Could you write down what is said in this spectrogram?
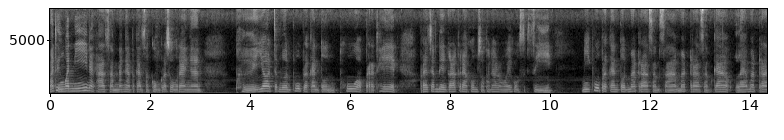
มาถึงวันนี้นะคะสำนักงานประกันสังคมกระทรวงแรงงาน เผยยอดจำนวนผู้ประกันตนทั่วประเทศ ประจำเดือนกรกฎาคม 2564 มีผู้ประกันตนมาตรา 33 มาตรา 39 และมาตรา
